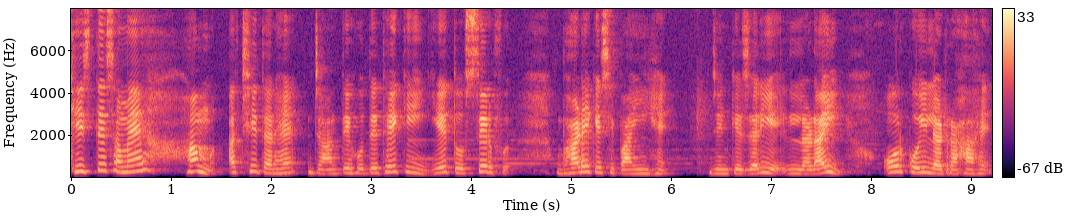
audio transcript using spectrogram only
खींचते समय हम अच्छी तरह जानते होते थे कि ये तो सिर्फ़ भाड़े के सिपाही हैं, जिनके ज़रिए लड़ाई और कोई लड़ रहा है।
